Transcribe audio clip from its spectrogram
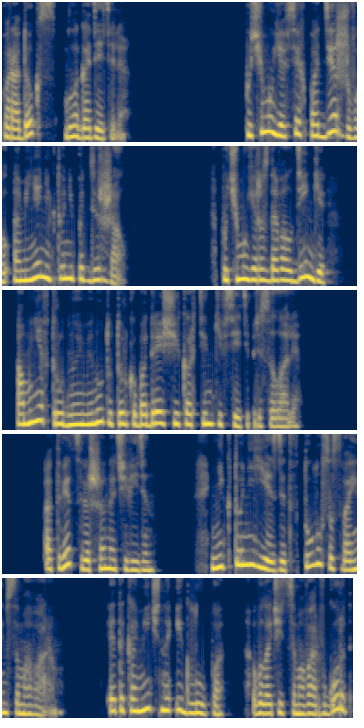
Парадокс благодетеля. Почему я всех поддерживал, а меня никто не поддержал? Почему я раздавал деньги, а мне в трудную минуту только бодрящие картинки в сети присылали? Ответ совершенно очевиден. Никто не ездит в Тулу со своим самоваром. Это комично и глупо — волочить самовар в город,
